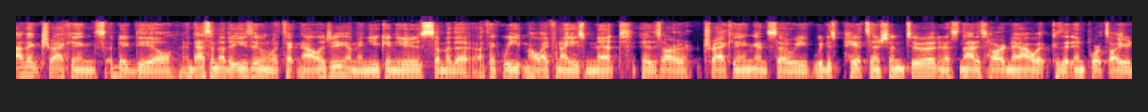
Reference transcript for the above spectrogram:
I, think tracking's a big deal, and that's another easy one with technology. I mean, you can use some of the. I think we, my wife and I, use Mint as our tracking, and so we we just pay attention to it, and it's not as hard now because it imports all your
